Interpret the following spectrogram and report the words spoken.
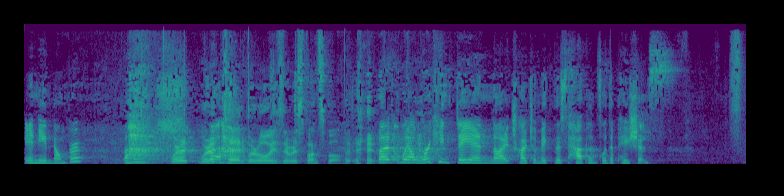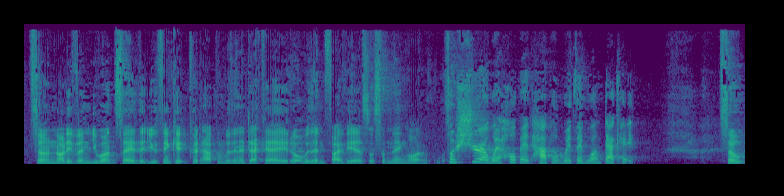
any number we're at, we're at TED, we're always irresponsible. but we are working day and night trying to make this happen for the patients. So not even you won't say that you think it could happen within a decade or within five years or something, or for sure we hope it happen within one decade. So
